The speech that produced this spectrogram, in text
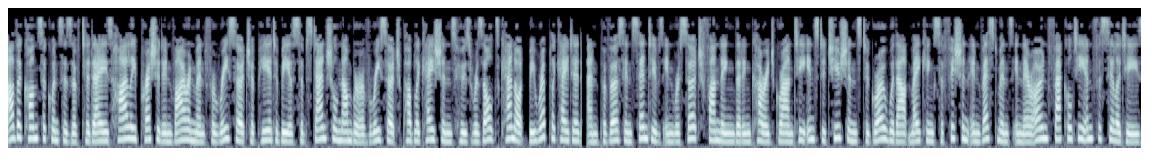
Other consequences of today's highly pressured environment for research appear to be a substantial number of research publications whose results cannot be replicated, and perverse incentives in research funding that encourage grantee institutions to grow without making sufficient investments in their own faculty and facilities.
